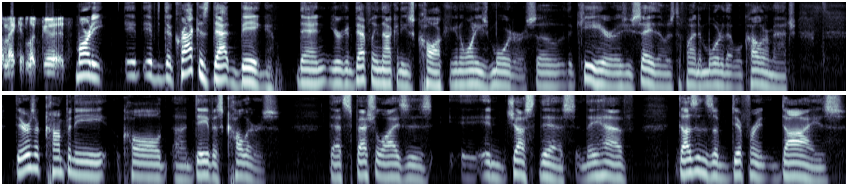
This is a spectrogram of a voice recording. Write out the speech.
to make it look good? Marty, if, if the crack is that big, then you're definitely not going to use caulk. You're going to want to use mortar. So the key here, as you say, though, is to find a mortar that will color match. There's a company called uh, Davis Colors that specializes in just this. They have dozens of different dyes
